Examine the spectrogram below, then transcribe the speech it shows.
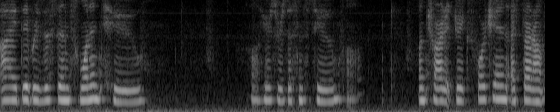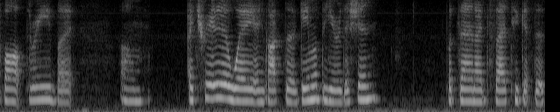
I did Resistance 1 and 2. Oh, here's Resistance 2. Uh, Uncharted Drake's Fortune. I started on Fallout 3, but um, I traded away and got the Game of the Year edition, but then I decided to get the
